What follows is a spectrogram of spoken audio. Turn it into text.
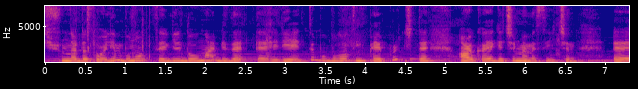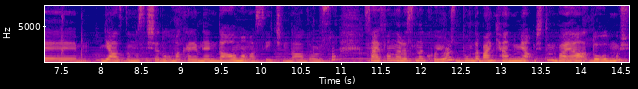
şunları da söyleyeyim. Bunu sevgili Dolunay bize e, hediye etti. Bu blotting paper işte arkaya geçirmemesi için e, yazdığımız işte dolma kalemlerin dağılmaması için daha doğrusu sayfanın arasına koyuyoruz. Bunu da ben kendim yapmıştım. Bayağı dolmuş.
